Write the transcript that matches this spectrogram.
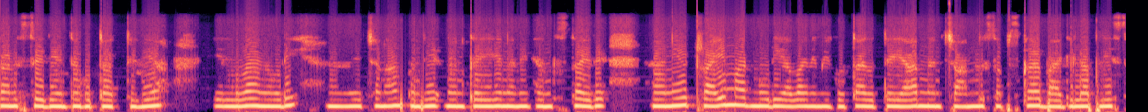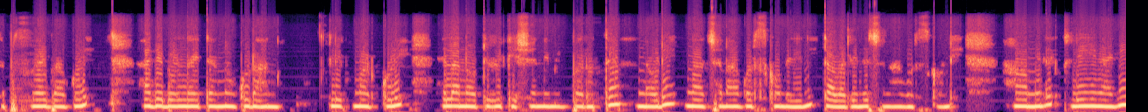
ಕಾಣಿಸ್ತಾ ಇದೆ ಅಂತ ಗೊತ್ತಾಗ್ತಿದೆಯಾ? ಇಲ್ವಾ ನೋಡಿ. ಚೆನ್ನಾಗಿ ಬಂದಿದೆ. ನನ್ನ ಕೈಗೆ ನನಗೆ ಅನಿಸ್ತಾ ಇದೆ. ನೀವು ಟ್ರೈ ಮಾಡಿ ನೋಡಿ, ಯಾವಾಗ ನಿಮಗೆ ಗೊತ್ತಾಗುತ್ತೆ. ಯಾರು ನನ್ನ ಚಾನಲ್ ಸಬ್ಸ್ಕ್ರೈಬ್ ಆಗಿಲ್ಲ ಪ್ಲೀಸ್ ಸಬ್ಸ್ಕ್ರೈಬ್ ಆಗೋಳಿ ಹಾಗೆ ಬೆಲ್ ಐಟನ್ನು ಕೂಡ ಕ್ಲಿಕ್ ಮಾಡ್ಕೊಳ್ಳಿ. ಎಲ್ಲ ನೋಟಿಫಿಕೇಶನ್ ನಿಮಗೆ ಬರುತ್ತೆ. ನೋಡಿ, ನಾನು ಚೆನ್ನಾಗಿ ಒರೆಸ್ಕೊಂಡಿದ್ದೀನಿ ಟವಲಿಂದ ಚೆನ್ನಾಗಿ ಒರೆಸ್ಕೊಂಡು. ಆಮೇಲೆ ಕ್ಲೀನಾಗಿ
